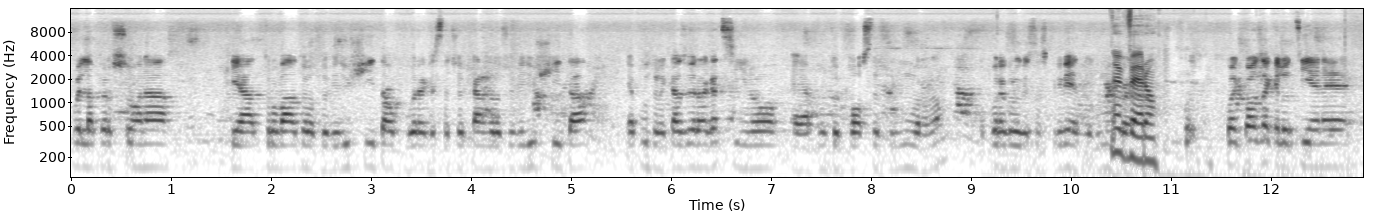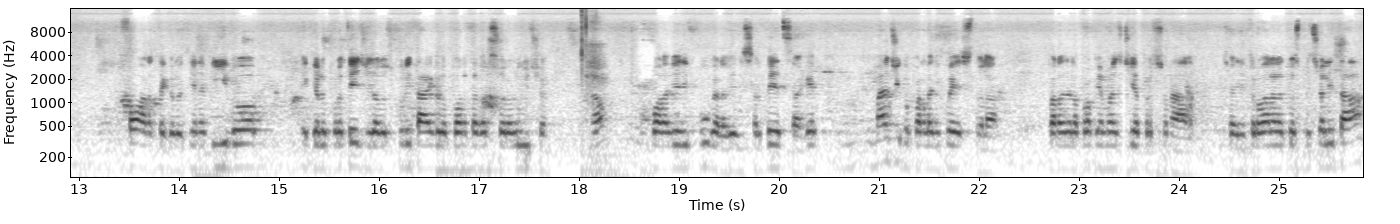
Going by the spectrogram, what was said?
quella persona che ha trovato la sua via di uscita oppure che sta cercando la sua via di uscita e appunto nel caso del ragazzino è appunto il poster sul muro, no? Oppure quello che sta scrivendo. Comunque, È vero. Qualcosa che lo tiene forte, che lo tiene vivo e che lo protegge dall'oscurità e che lo porta verso la luce, no? Un po' la via di fuga, la via di salvezza, che il magico parla di questo, la- parla della propria magia personale, cioè di trovare la tua specialità,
